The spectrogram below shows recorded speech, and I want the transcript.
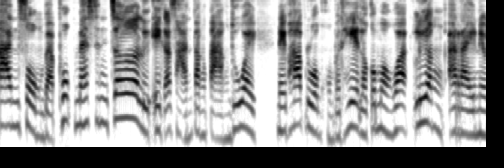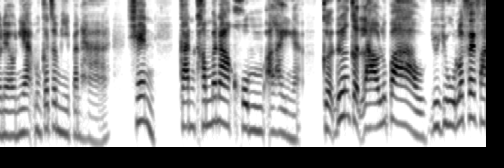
การส่งแบบพวก messenger หรือเอกสารต่างๆ ด้วย ในภาพรวมของประเทศเราก็มองว่าเรื่องอะไรแนวๆเนี้ยมันก็จะมีปัญหา เช่น การคมนาคมอะไรเงี้ยเกิดเรื่องเกิดราวหรือเปล่า อยู่ๆรถไฟฟ้า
